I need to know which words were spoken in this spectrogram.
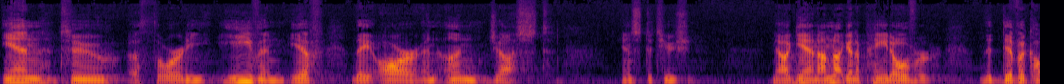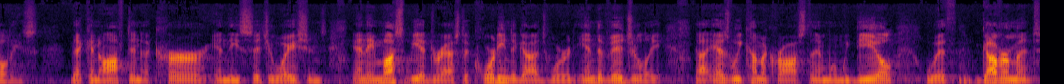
into authority, even if they are an unjust institution. Now, again, I'm not going to paint over the difficulties that can often occur in these situations, and they must be addressed according to God's word individually uh, as we come across them when we deal with government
